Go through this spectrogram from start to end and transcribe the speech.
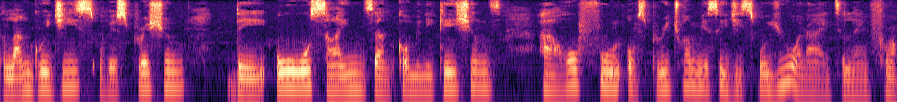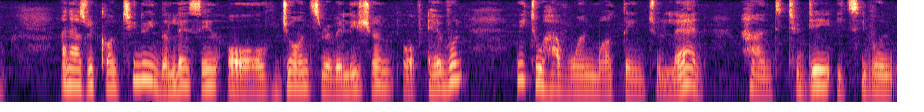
the languages of expression, the all signs and communications are all full of spiritual messages for you and I to learn from. And as we continue in the lesson of John's revelation of heaven, we too have one more thing to learn. And today it's even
